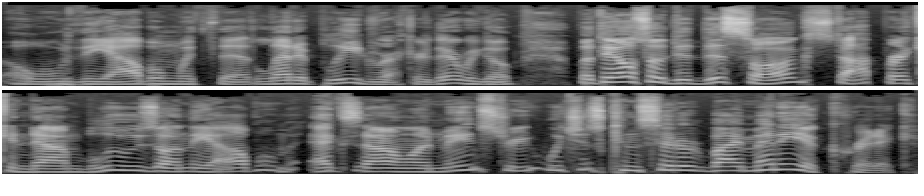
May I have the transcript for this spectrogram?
oh, the album with the Let It Bleed record. There we go. But they also did this song, Stop Breaking Down Blues, on the album Exile on Main Street, which is considered by many a critic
